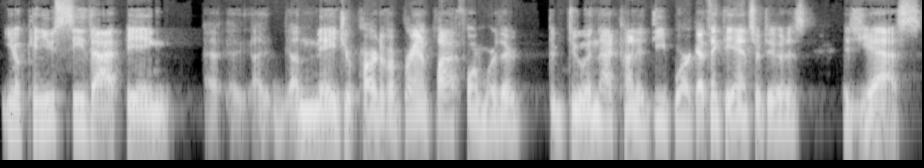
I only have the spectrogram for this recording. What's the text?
you know, can you see that being a, a, major part of a brand platform where they're they're doing that kind of deep work? I think the answer to it is is yes.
